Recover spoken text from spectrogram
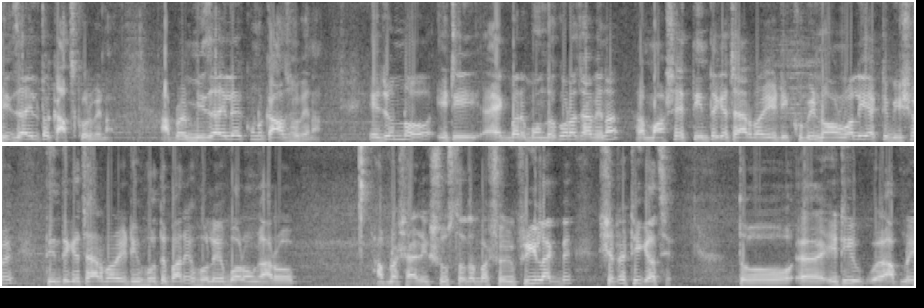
মিজাইল তো কাজ করবে না। আপনার মিজাইলের কোনো কাজ হবে না। এজন্য এটি একবারে বন্ধ করা যাবে না। আর মাসে তিন থেকে চারবার এটি খুবই নর্মালি একটি বিষয়। তিন থেকে চারবার এটি হতে পারে। হলে বরং আরও আপনার শারীরিক সুস্থতা বা শরীর ফ্রি লাগবে, সেটা ঠিক আছে। তো এটি আপনি,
